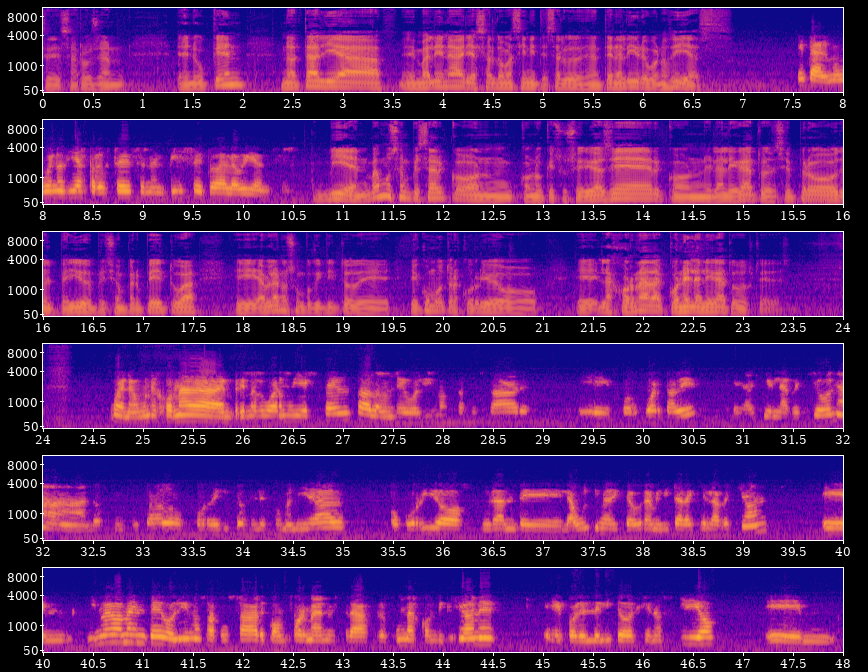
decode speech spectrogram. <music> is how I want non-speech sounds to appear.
se desarrollan en Neuquén. Natalia eh, Malena Arias, Aldo Massini, te saluda desde Antena Libre. Buenos días. ¿Qué tal? Muy buenos días para ustedes en el piso y toda la audiencia. Bien, vamos a empezar con, con lo que sucedió ayer, con el alegato del CEPRO, del pedido de prisión perpetua. Eh, hablarnos un poquitito de, de cómo transcurrió eh, la jornada con el alegato de ustedes. Bueno, una jornada en primer lugar muy extensa, donde volvimos a acusar eh, por cuarta vez eh, aquí en la región a los imputados por delitos de lesa humanidad ocurridos durante la última dictadura militar aquí en la región. Eh, y nuevamente volvimos a acusar, conforme a nuestras profundas convicciones, eh, por el delito de genocidio,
